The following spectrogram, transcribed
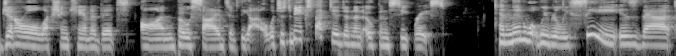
general election candidates on both sides of the aisle, which is to be expected in an open seat race. And then what we really see is that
